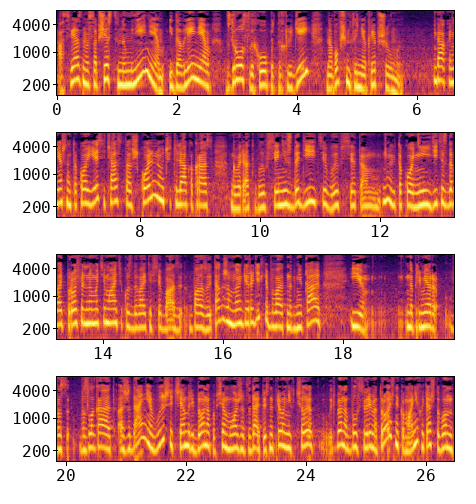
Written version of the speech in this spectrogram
а связано с общественным мнением и давлением взрослых и опытных людей на, в общем-то, неокрепшие умы. Да, конечно, такое есть. И часто школьные учителя как раз говорят, вы все не сдадите, вы все там, ну и такое, не идите сдавать профильную математику, сдавайте все базы, базу. И также многие родители бывают нагнетают и например, возлагают ожидания выше, чем ребенок вообще может сдать. То есть, например, у них человек, ребенок был все время троечником, а они хотят, чтобы он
